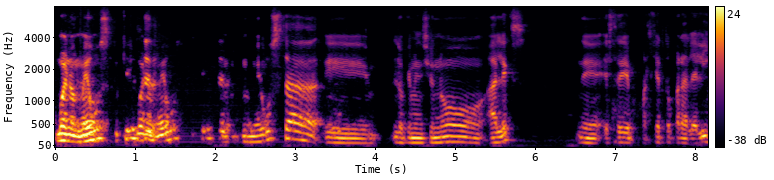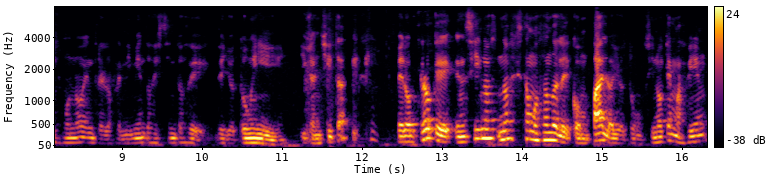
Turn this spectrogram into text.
Bueno, me gusta, me gusta eh, lo que mencionó Alex, este cierto paralelismo ¿no? entre los rendimientos distintos de, de Yotun y, Canchita, pero creo que en sí no, no estamos dándole con palo a Yotun, sino que más bien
